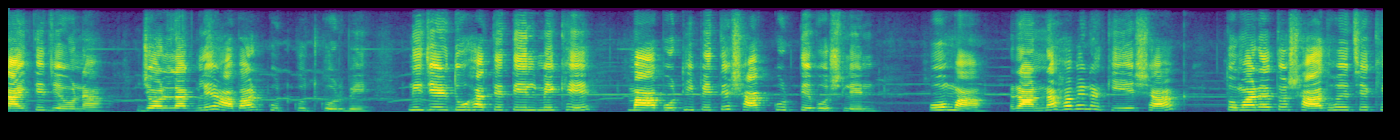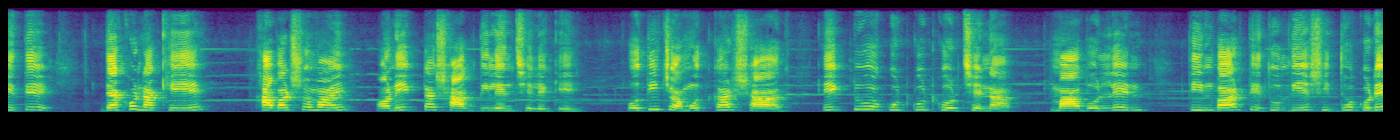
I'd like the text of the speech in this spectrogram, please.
নাইতে যেও না, জল লাগলে আবার কুটকুট করবে। নিজের দু হাতে তেল মেখে মা বটি পেতে শাক কুটতে বসলেন। ও মা, রান্না হবে নাকি এ শাক? তোমার এত স্বাদ হয়েছে খেতে। দেখো না খেয়ে। খাবার সময় অনেকটা শাক দিলেন ছেলেকে। অতি চমৎকার স্বাদ, একটুও কুটকুট করছে না। মা বললেন, তিনবার তেঁতুল দিয়ে সিদ্ধ করে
